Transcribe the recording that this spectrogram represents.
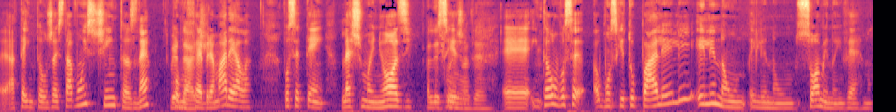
é, até então já estavam extintas, né? Verdade. Como febre amarela. Você tem leishmaniose, ou seja, leishmaniose, é, então você o mosquito palha ele ele não ele não some no inverno,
